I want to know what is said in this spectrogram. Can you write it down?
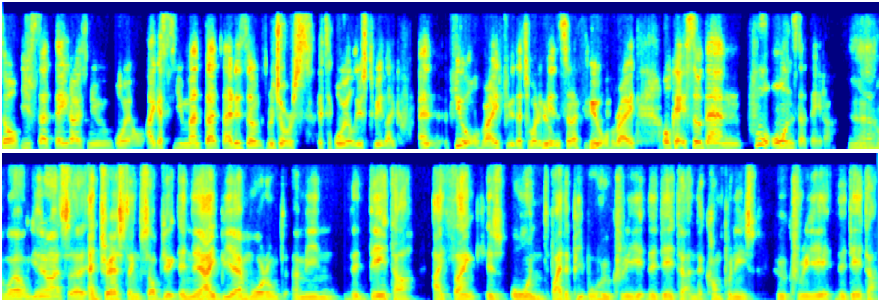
So you said data is new oil. I guess you meant that that is a resource. It's like oil used to be like uh, fuel, right? That's what it means, like fuel, right? Okay, so then who owns that data? Yeah, well, you know, it's an interesting subject. In the IBM world, I mean, the data, I think, is owned by the people who create the data and the companies who create the data.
